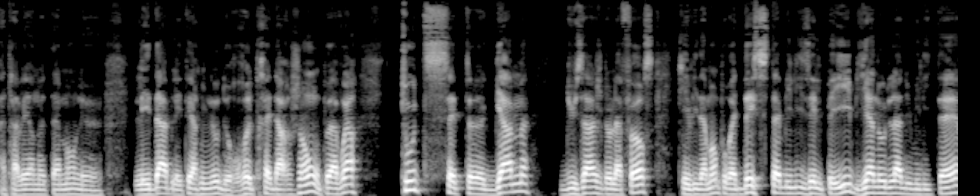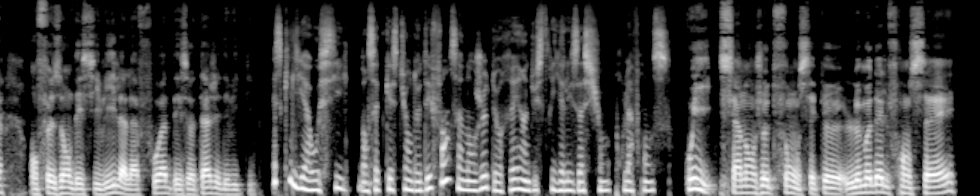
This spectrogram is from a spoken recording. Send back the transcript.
à travers notamment le, les DAB, les terminaux de retrait d'argent. On peut avoir toute cette euh, gamme d'usage de la force qui évidemment pourrait déstabiliser le pays bien au-delà du militaire en faisant des civils à la fois des otages et des victimes. Est-ce qu'il y a aussi dans cette question de défense un enjeu de réindustrialisation pour la France? Oui, c'est un enjeu de fond. C'est que le modèle français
